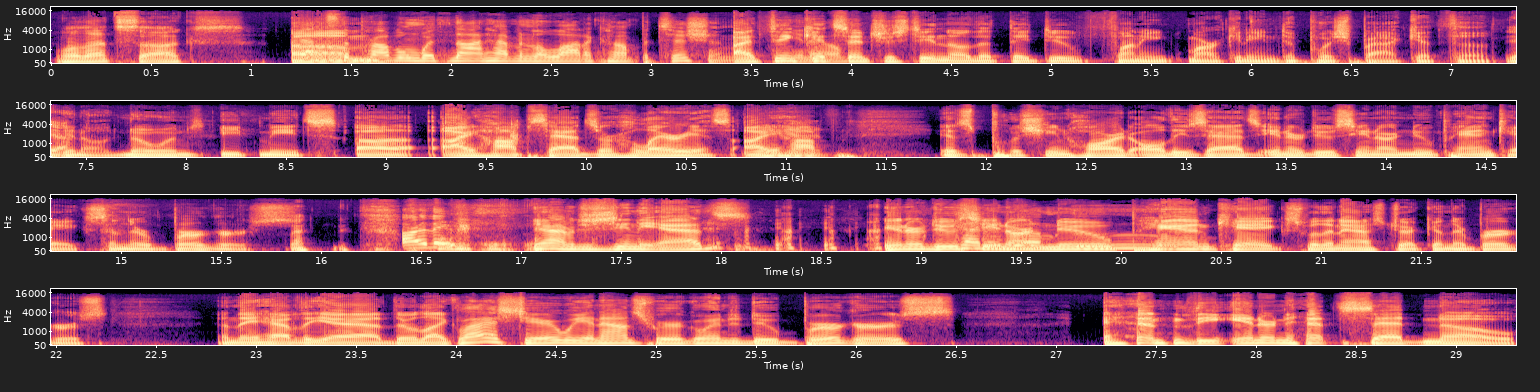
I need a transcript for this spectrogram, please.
well, that sucks. That's the problem with not having a lot of competition. Um, I think you know? it's interesting though that they do funny marketing to push back at the Yeah. you know no one's eat meats. Uh, IHOP's ads are hilarious. IHOP is pushing hard all these ads introducing our new pancakes and their burgers. Are they? yeah, I've just seen the ads introducing our them. new Ooh. pancakes with an asterisk and their burgers. And they have the ad. They're like, last year we announced we were going to do burgers, and the internet said no.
